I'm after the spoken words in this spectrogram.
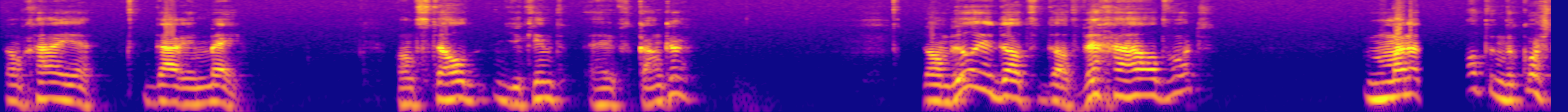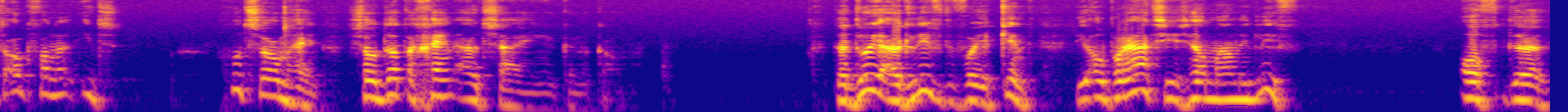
dan ga je daarin mee. Want stel je kind heeft kanker, dan wil je dat dat weggehaald wordt, maar dat valt in de kosten ook van iets goeds eromheen, zodat er geen uitzaaiingen kunnen komen. Dat doe je uit liefde voor je kind. Die operatie is helemaal niet lief. Of de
